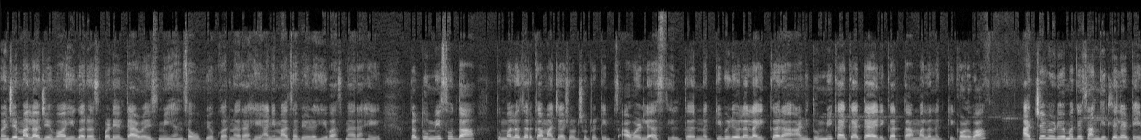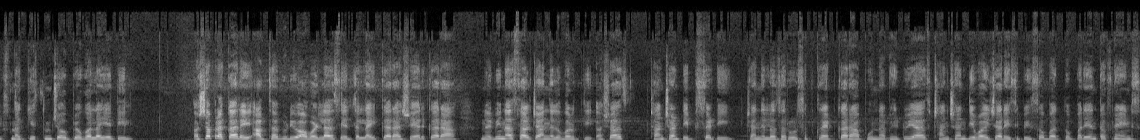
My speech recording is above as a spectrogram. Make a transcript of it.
म्हणजे मला जेव्हाही गरज पडेल त्यावेळेस मी ह्यांचा उपयोग करणार आहे आणि माझा वेळही वाचणार आहे. तर तुम्हीसुद्धा तुम्हाला जर का माझ्या छोट्या छोट्या टिप्स आवडल्या असतील तर नक्की व्हिडिओला लाईक करा आणि तुम्ही काय काय तयारी करता मला नक्की कळवा. आजच्या व्हिडिओमध्ये सांगितलेल्या टिप्स नक्कीच तुमच्या उपयोगाला येतील. अशा प्रकारे आजचा व्हिडिओ आवडला असेल तर लाईक करा शेअर करा. नवीन असाल चॅनलवरती अशाच छान छान टिप्ससाठी चॅनलला जरूर सबस्क्राईब करा. पुन्हा भेटूया छान छान दिवाळीच्या रेसिपीसोबत तोपर्यंत friends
